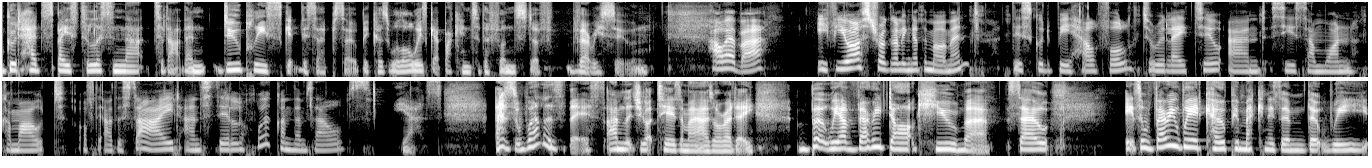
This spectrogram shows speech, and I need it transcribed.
good headspace to listen that to that, then do please skip this episode because we'll always get back into the fun stuff very soon. However, if you are struggling at the moment, this could be helpful to relate to and see someone come out of the other side and still work on themselves. Yes. As well as this, I'm literally got tears in my eyes already, but we have very dark humour. So it's a very weird coping mechanism that we,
